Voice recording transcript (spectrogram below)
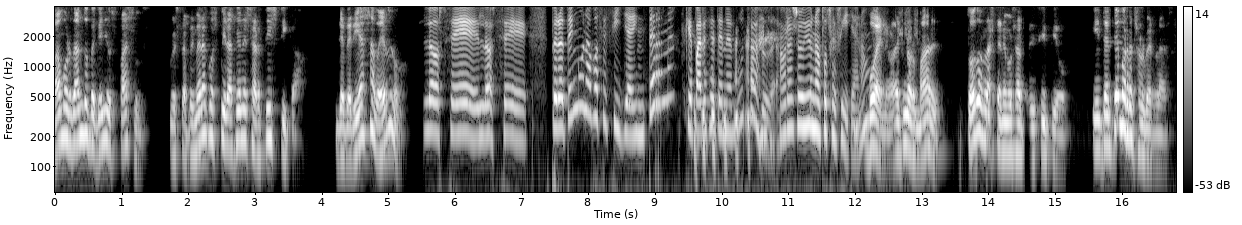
vamos dando pequeños pasos. Nuestra primera conspiración es artística. Deberías saberlo. Lo sé, lo sé. Pero tengo una vocecilla interna que parece tener muchas dudas. Ahora soy una vocecilla, ¿no? Bueno, es normal. Todos las tenemos al principio. Intentemos resolverlas.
